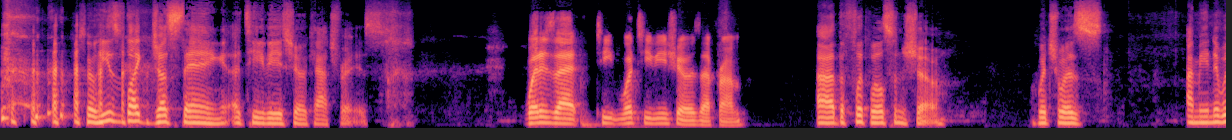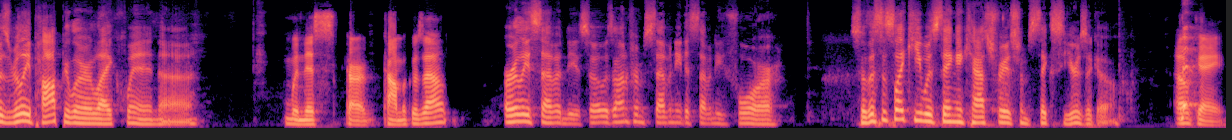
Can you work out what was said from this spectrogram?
so he's like just saying a TV show catchphrase. What is that? T- what TV show is that from? Uh, the Flip Wilson show, which was, I mean, it was really popular like when uh, When this car- comic was out? early '70s. So it was on from '70 to '74. So this is like he was saying a catchphrase from six years ago, Okay,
